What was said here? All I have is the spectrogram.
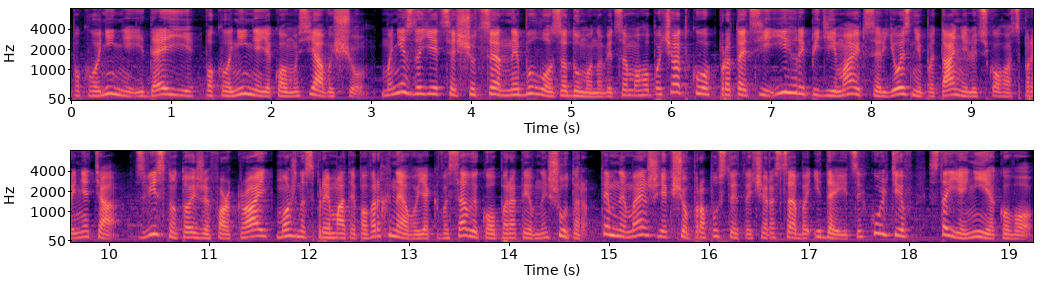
поклоніння ідеї, поклоніння якомусь явищу. Мені здається, що це не було задумано від самого початку, проте ці ігри підіймають серйозні питання людського сприйняття. Звісно, той же Far Cry можна сприймати поверхнево як веселий кооперативний шутер. Тим не менш, якщо пропустити через себе ідеї цих культів, стає ніяково.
